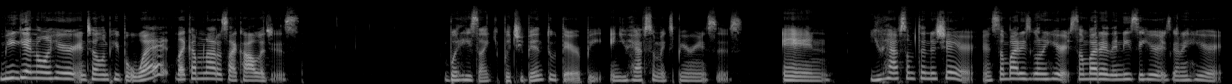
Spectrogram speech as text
me getting on here and telling people what? Like I'm not a psychologist. But he's like, but you've been through therapy and you have some experiences and you have something to share and somebody's going to hear it. Somebody that needs to hear it is going to hear it.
